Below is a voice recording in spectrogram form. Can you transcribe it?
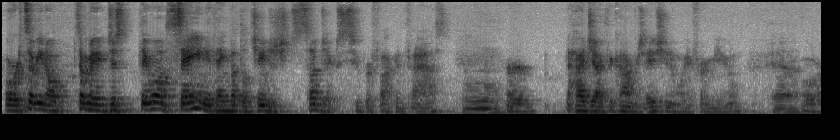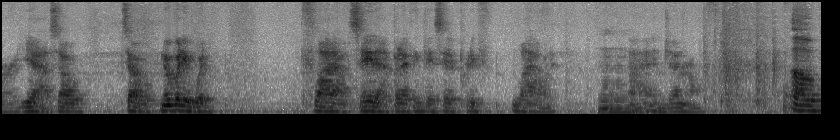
or some you know somebody just they won't say anything but they'll change the subject super fucking fast Mm, or hijack the conversation away from you yeah. or yeah. So so nobody would flat out say that, but I think they say it pretty loud Mhm. uh, in general. Uh,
